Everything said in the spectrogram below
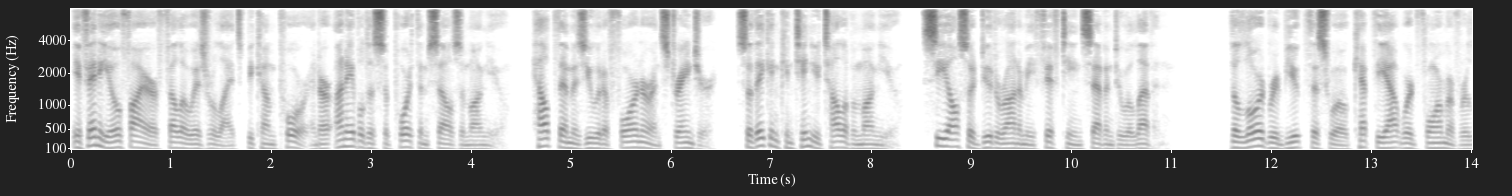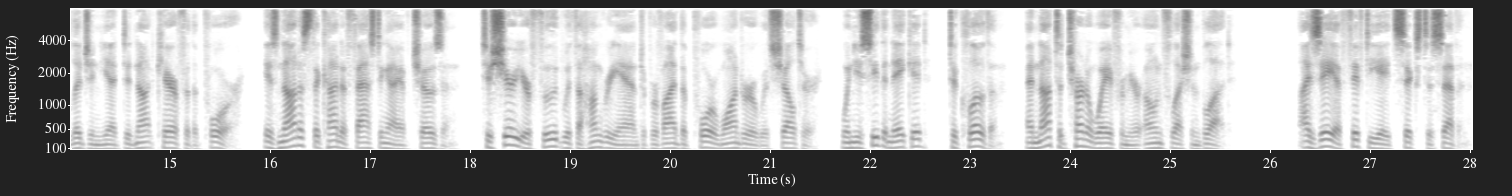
If any Ophi or fellow Israelites become poor and are unable to support themselves among you, help them as you would a foreigner and stranger, so they can continue to live among you. See also Deuteronomy 15:7 11. The Lord rebuked those who kept the outward form of religion yet did not care for the poor. Is not this the kind of fasting I have chosen, to share your food with the hungry and to provide the poor wanderer with shelter, when you see the naked, to clothe them, and not to turn away from your own flesh and blood? Isaiah 58 6 7.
